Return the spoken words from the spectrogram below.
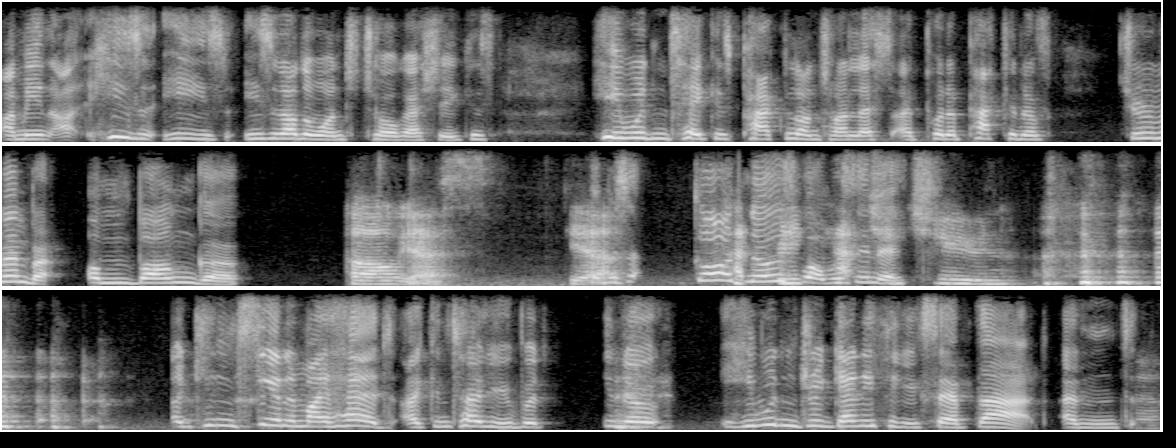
I mean, uh, he's he's he's another one to talk actually because he wouldn't take his packed lunch unless I put a packet of. Do you remember umbongo? Oh yes, yeah. Was, God knows what was in it. Tune. I can see it in my head. I can tell you, but you know, he wouldn't drink anything except that, and. Yeah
